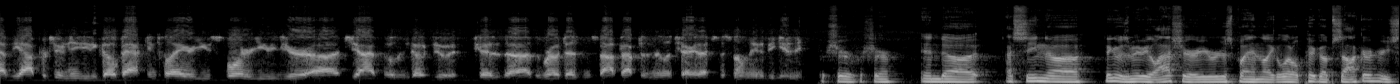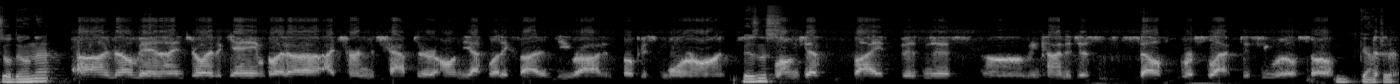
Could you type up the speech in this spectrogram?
have the opportunity to go back and play or use sport or use your uh, GI Bill and go do it because uh, the road doesn't stop after the military. That's just only the beginning. For sure, for sure. And uh, I seen, uh, I think it was maybe last year, you were just playing like a little pickup soccer. Are you still doing that? Uh, no, man. I enjoy the game, but uh, I turned the chapter on the athletic side of D-Rod and focused more on Business? longevity, life, business, um, and kind of just self-reflect, if you will. So, Gotcha.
